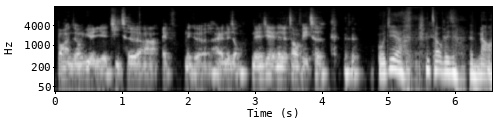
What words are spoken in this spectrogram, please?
包含这种越野机车啊，F 那个还有那种那届那个造飞车。我记得赵飞车很闹，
